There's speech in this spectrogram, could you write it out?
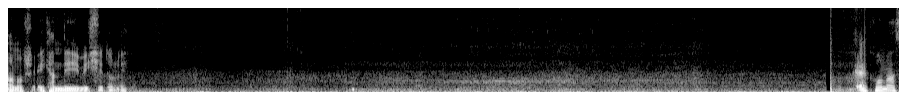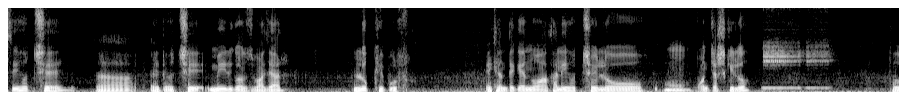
মানুষ এখান দিয়েই বেশি তোলে। এখন আসি হচ্ছে এটা হচ্ছে মিরগঞ্জ বাজার, লক্ষ্মীপুর। এখান থেকে নোয়াখালী হচ্ছে হলো পঞ্চাশ কিলো। তো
